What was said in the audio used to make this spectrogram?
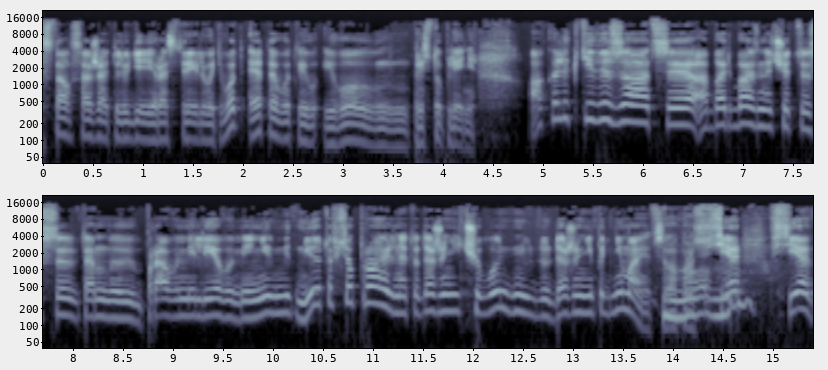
стал сажать людей и расстреливать, вот это вот его, его преступление а коллективизация, а борьба, значит, с там, э, правыми, левыми, не, не, это все правильно, это даже ничего даже не поднимается вопрос. Но... Все, все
